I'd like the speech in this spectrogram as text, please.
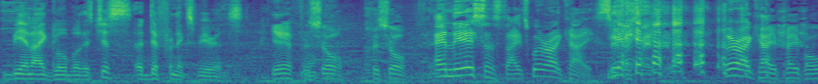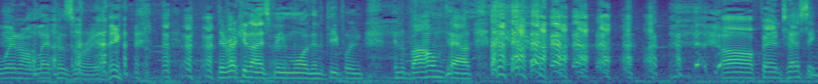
BNI Global. It's just a different experience. Yeah, for sure, for sure. And the eastern states, we're okay. Seriously, we're okay people. We're not lepers or anything. They recognize me more than the people in, in my hometown. Oh, fantastic!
